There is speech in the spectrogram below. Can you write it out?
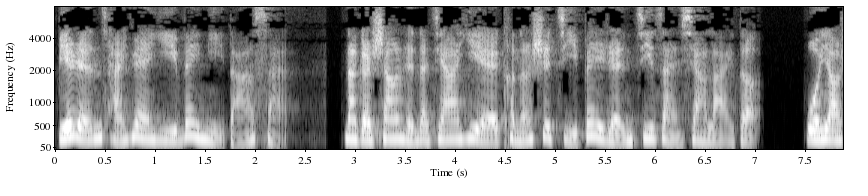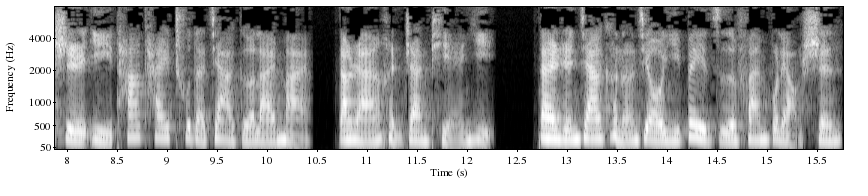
别人才愿意为你打伞。那个商人的家业可能是几辈人积攒下来的，我要是以他开出的价格来买，当然很占便宜，但人家可能就一辈子翻不了身。”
